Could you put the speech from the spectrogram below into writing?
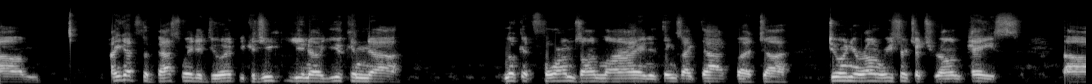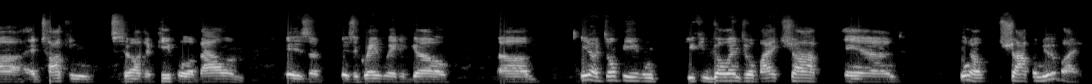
Um, I think that's the best way to do it because you you know you can uh, look at forums online and things like that, but uh, doing your own research at your own pace uh, and talking to other people about them is a is a great way to go. Um, you know, don't be even. You can go into a bike shop and you know shop a new bike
